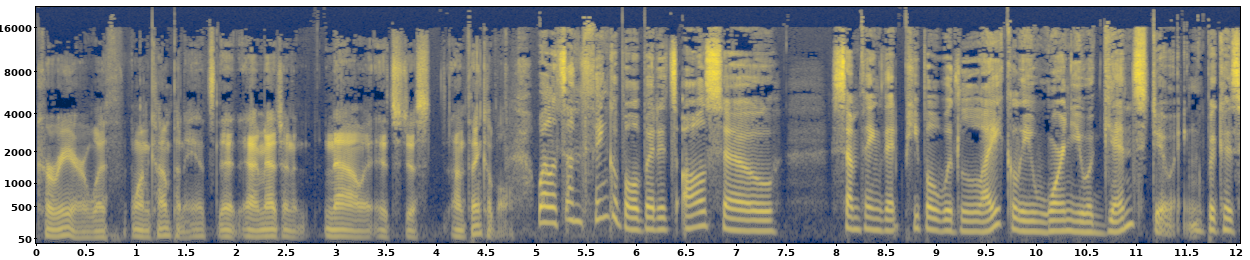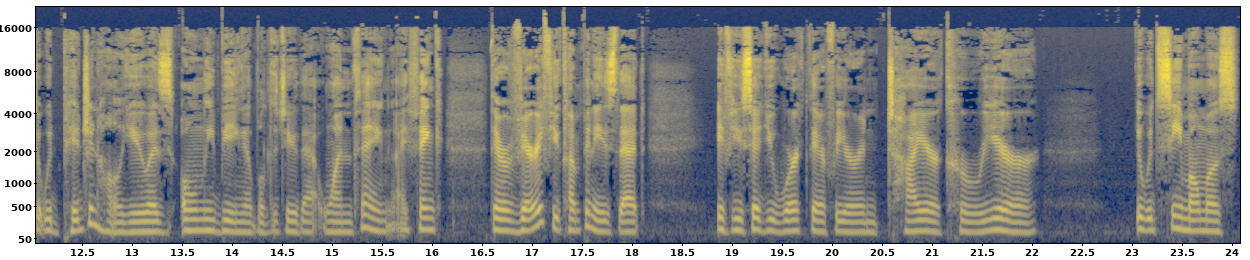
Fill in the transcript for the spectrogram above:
career with one company? It's, it, I imagine now it's just unthinkable. Well, it's unthinkable, but it's also something that people would likely warn you against doing because it would pigeonhole you as only being able to do that one thing. I think there are very few companies that, if you said you worked there for your entire career, it would seem almost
